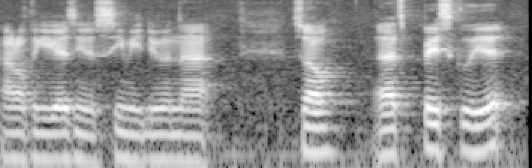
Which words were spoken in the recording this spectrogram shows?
I don't think you guys need to see me doing that. So that's basically it.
